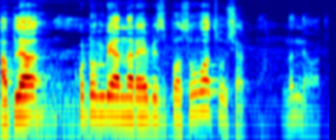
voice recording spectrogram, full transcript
आपल्या कुटुंबियांना रेबीजपासून वाचवू शकता. 冷的。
